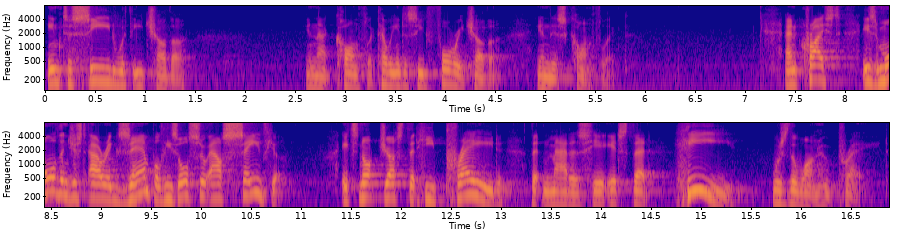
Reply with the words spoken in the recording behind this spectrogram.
intercede with each other in that conflict, how we intercede for each other in this conflict. And Christ is more than just our example, He's also our Savior. It's not just that He prayed that matters here, it's that He was the one who prayed.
